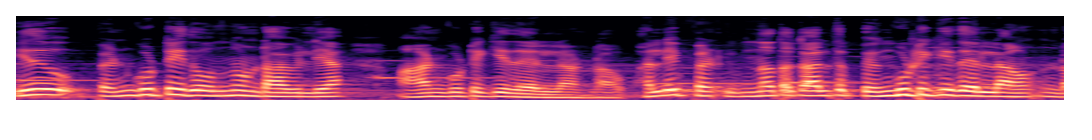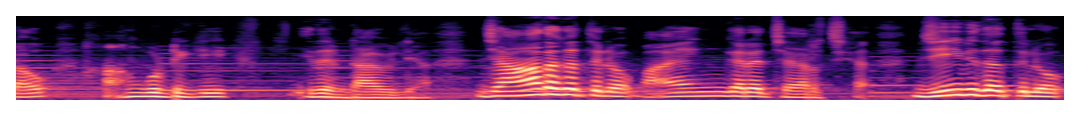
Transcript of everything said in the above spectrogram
ഇത് പെൺകുട്ടി ഇതൊന്നും ഉണ്ടാവില്ല ആൺകുട്ടിക്ക് ഇതെല്ലാം ഉണ്ടാവും. അല്ലെങ്കിൽ ഇന്നത്തെ കാലത്ത് പെൺകുട്ടിക്ക് ഇതെല്ലാം ഉണ്ടാവും ആൺകുട്ടിക്ക് ഇതുണ്ടാവില്ല ജാതകത്തിലോ ഭയങ്കര ചേർച്ച ജീവിതത്തിലോ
